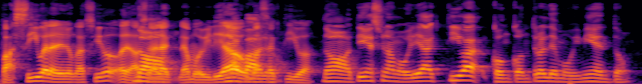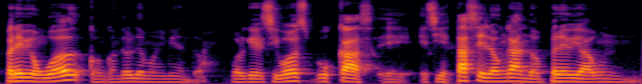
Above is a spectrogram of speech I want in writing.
pasiva la elongación, o, No, sea, la, la movilidad o más activa. No, tienes una movilidad activa con control de movimiento. Previo a un WOD con control de movimiento. Porque si vos buscas, eh, si estás elongando previo a, un,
